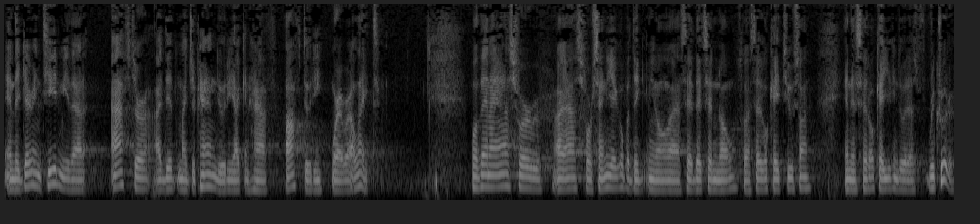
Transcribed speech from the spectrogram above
And they guaranteed me that after I did my Japan duty, I can have off duty wherever I liked. Well, then I asked for I asked for San Diego, but they you know I said they said no, so I said okay Tucson, and they said okay you can do it as recruiter,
